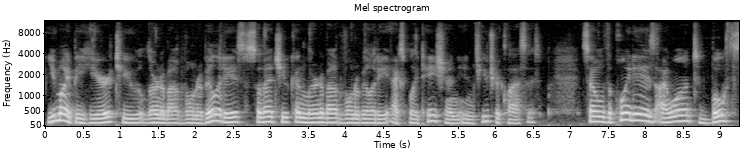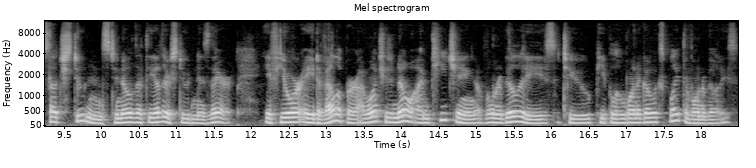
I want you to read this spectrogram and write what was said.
you might be here to learn about vulnerabilities so that you can learn about vulnerability exploitation in future classes. So the point is, I want both such students to know that the other student is there if you're a developer, I want you to know I'm teaching vulnerabilities to people who want to go exploit the vulnerabilities.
